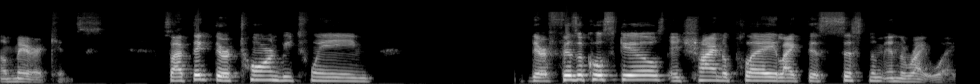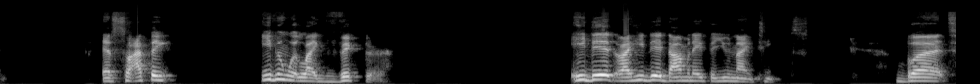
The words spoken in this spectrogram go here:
Americans. So I think they're torn between their physical skills and trying to play like this system in the right way. And so I think even with like Victor, he did like he did dominate the U19s. But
